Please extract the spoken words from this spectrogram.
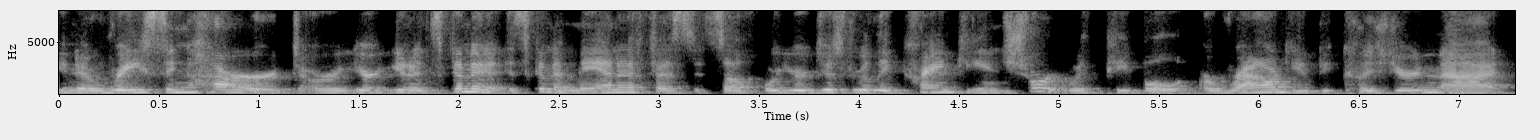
you know racing hard or you're you know it's gonna it's gonna manifest itself or you're just really cranky and short with people around you because you're not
